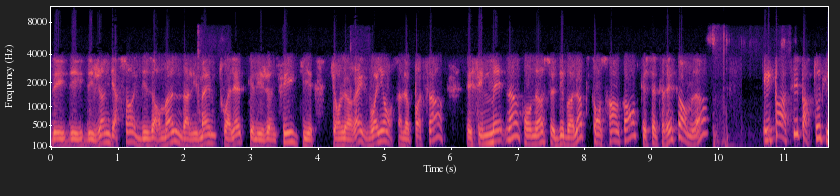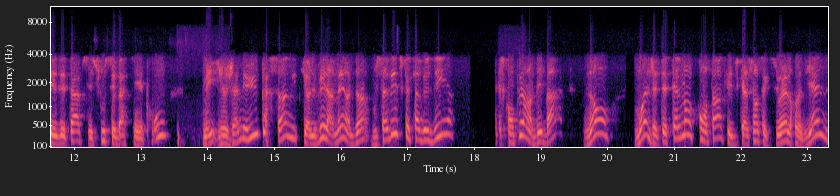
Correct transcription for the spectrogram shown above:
des, jeunes garçons avec des hormones dans les mêmes toilettes que les jeunes filles qui, ont leurs règles. Voyons, ça n'a pas de sens. Et c'est maintenant qu'on a ce débat-là, qu'on se rend compte que cette réforme-là est passée par toutes les étapes. C'est sous Sébastien Prou, mais il n'y a jamais eu personne qui a levé la main en disant, vous savez ce que ça veut dire? Est-ce qu'on peut en débattre? Non. Moi, j'étais tellement content que l'éducation sexuelle revienne,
